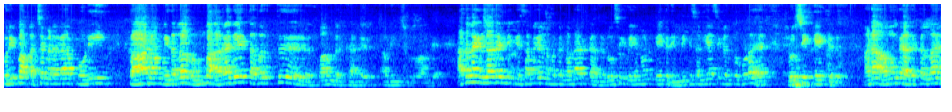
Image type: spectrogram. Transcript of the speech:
குறிப்பா பச்சை மிளகாய் பொடி காரம் இதெல்லாம் ரொம்ப அறவே தவிர்த்து வாழ்ந்திருக்காரு அப்படின்னு சொல்லுவாங்க. அதெல்லாம் இல்லாத இன்னைக்கு சமையல் நமக்கு நல்லா இருக்காது. ருசி வேணும்னு கேட்குது இன்னைக்கு சன்னியாசிகளுக்கு கூட ருசி கேட்குது ஆனா அவங்க அதுக்கெல்லாம்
